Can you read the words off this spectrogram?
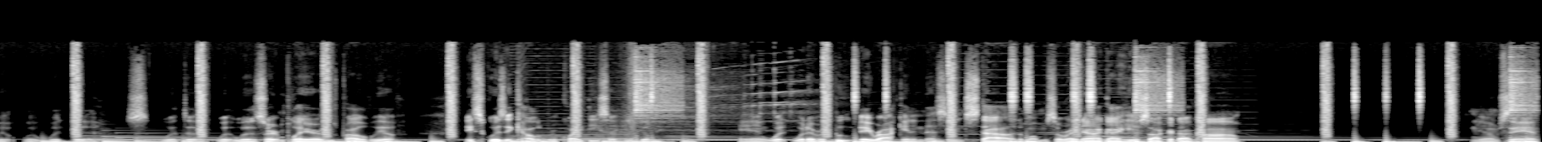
with with, with the with the with, with a certain player who's probably of exquisite caliber, quite decent. You feel me? And what whatever boot they rocking, and that's in style at the moment. So right now, I got here soccer.com. You know what I'm saying?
